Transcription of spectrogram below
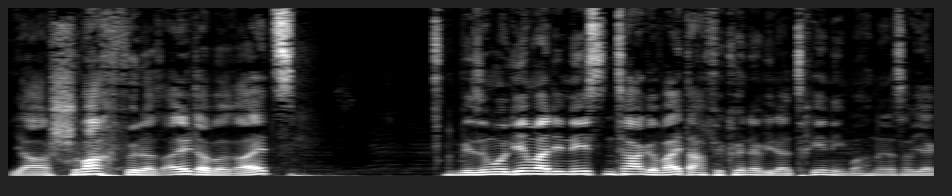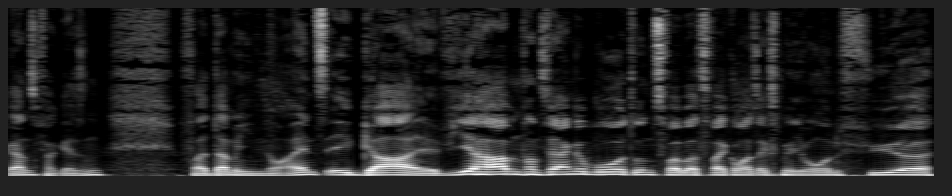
ja, schwach für das Alter bereits. Wir simulieren mal die nächsten Tage weiter. Ach, wir können ja wieder Training machen, ne? Das habe ich ja ganz vergessen. Verdammt, nur eins. Egal. Wir haben Transferangebot und zwar über 2,6 Millionen für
